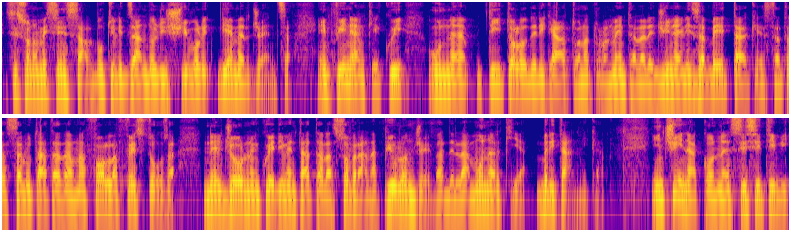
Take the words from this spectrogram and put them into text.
si sono messi in salvo utilizzando gli scivoli di emergenza. E infine, anche qui un titolo dedicato naturalmente alla regina Elisabetta, che è stata salutata da una folla festosa nel giorno in cui è diventata la sovrana più longeva della monarchia britannica. In Cina, con CCTV,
